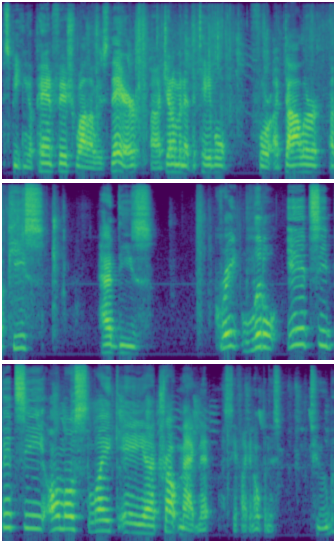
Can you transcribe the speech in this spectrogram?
Speaking of panfish, while I was there, a gentleman at the table for a dollar a piece had these great little itsy bitsy, almost like a uh, trout magnet. Let's see if I can open this tube.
